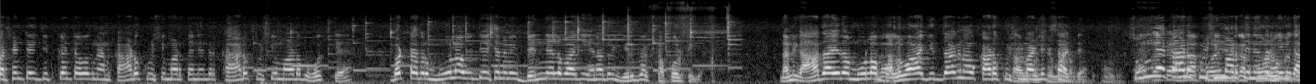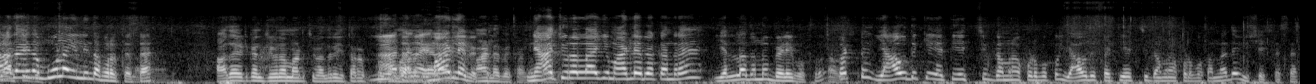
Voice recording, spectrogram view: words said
ಪರ್ಸೆಂಟೇಜ್ ಇಟ್ಕೊಂಡೆ ಹೋಗಿ ನಾನು ಕಾಡು ಕೃಷಿ ಮಾಡ್ತೇನೆ ಅಂದರೆ ಕಾಡು ಕೃಷಿ ಮಾಡೋದು ಓಕೆ ಬಟ್ ಅದ್ರ ಮೂಲ ಉದ್ದೇಶ ನಮಗೆ ಬೆನ್ನೆಲುಬಾಗಿ ಏನಾದರೂ ಇರ್ಬೇಕು ಸಪೋರ್ಟಿಗೆ ನಮಗೆ ಆದಾಯದ ಮೂಲ ಬಲವಾಗಿದ್ದಾಗ ನಾವು ಕಾಡು ಕೃಷಿ ಮಾಡ್ಲಿಕ್ಕೆ ಸಾಧ್ಯ. ಸುಮ್ಮನೆ ಕಾಡು ಕೃಷಿ ಮಾಡ್ತೀನಿ ಅಂದ್ರೆ ನಿಮಗೆ ಆದಾಯದ ಮೂಲ ಇಲ್ಲಿಂದ ಬರುತ್ತೆ ಸರ್? ಆದಾಯ ಇಟ್ಕೊಂಡು ಜೀವನ ಮಾಡ್ತೀವಿ ಅಂದ್ರೆ ಈ ತರ ಮಾಡ್ಲೇಬೇಕು. ನ್ಯಾಚುರಲ್ ಆಗಿ ಮಾಡ್ಲೇಬೇಕಂದ್ರೆ ಎಲ್ಲದನ್ನು ಬೆಳಿಬೇಕು. ಬಟ್ ಯಾವುದಕ್ಕೆ ಅತಿ ಹೆಚ್ಚು ಗಮನ ಕೊಡಬೇಕು ಯಾವ್ದಕ್ಕೆ ಅತಿ ಹೆಚ್ಚು ಗಮನ ಕೊಡ್ಬೇಕು ಅನ್ನೋದೇ ವಿಶೇಷ ಸರ್.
